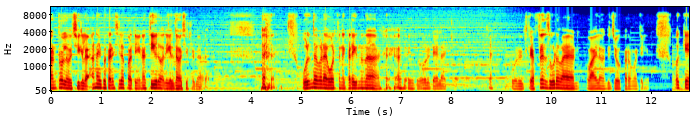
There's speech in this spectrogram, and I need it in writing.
கண்ட்ரோலில் வச்சுக்கல. ஆனால் இப்போ கடைசியில் பார்த்தீங்கன்னா தீவிரவாதிகள் தான் வச்சுட்டு இருக்காங்க. உளுந்த விட ஒருத்தனுக்கு கிடைக்கணும்னா ஏதோ ஒரு டைலாக் ஒரு ரெஃபரன்ஸ் கூட வாய வாயில் வந்து ஜோக் வர மாட்டேங்குது. ஓகே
